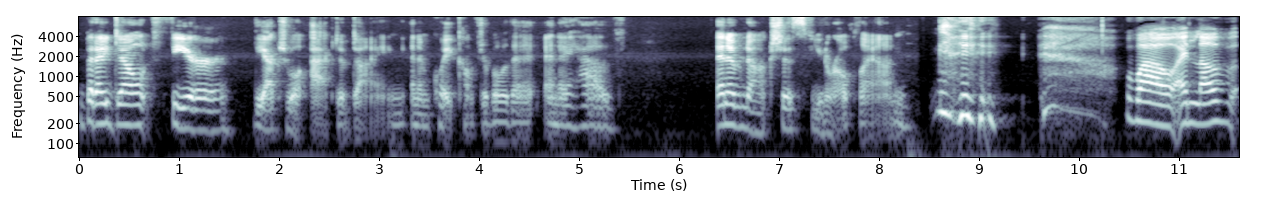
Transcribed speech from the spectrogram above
But I don't fear the actual act of dying, and I'm quite comfortable with it. And I have an obnoxious funeral plan. wow, I love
